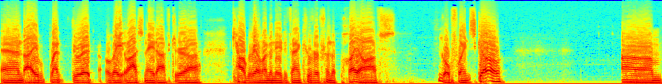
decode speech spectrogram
and I went through it late last night after uh, Calgary eliminated Vancouver from the playoffs. Go Flames, go! Um,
